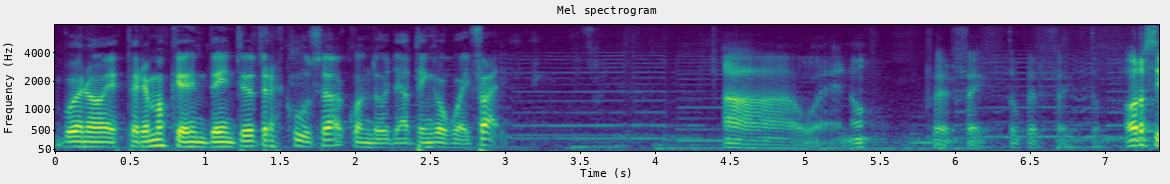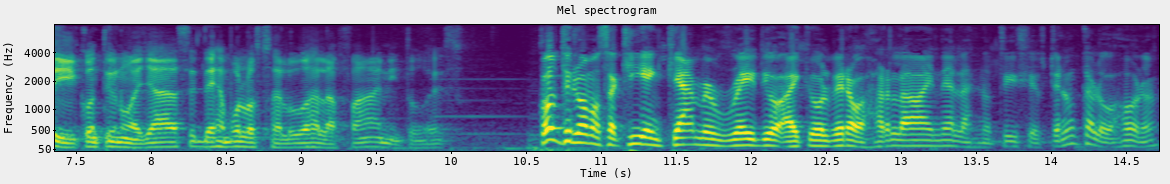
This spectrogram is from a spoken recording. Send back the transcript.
Bueno, esperemos que invente otra excusa cuando ya tenga wifi. Ah, bueno. Perfecto, perfecto. Ahora sí, continúa. Ya dejemos los saludos a la fan y todo eso. Continuamos aquí en Camera Radio. Hay que volver a bajar la vaina de las noticias. Usted nunca lo bajó, ¿no?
